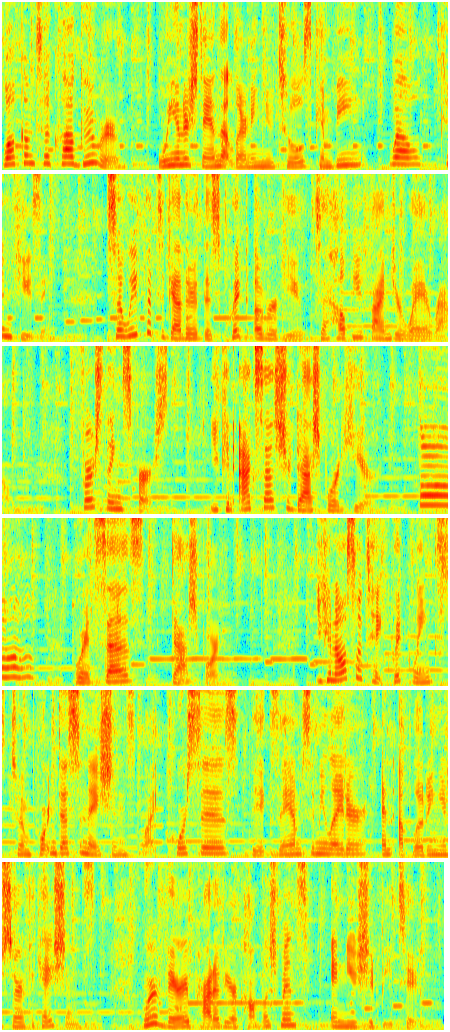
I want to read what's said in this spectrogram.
Welcome to Cloud Guru. We understand that learning new tools can be, well, confusing. So we put together this quick overview to help you find your way around. First things first, you can access your dashboard here, ah, where it says Dashboard. You can also take quick links to important destinations like courses, the exam simulator, and uploading your certifications. We're very proud of your accomplishments, and you should be too.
